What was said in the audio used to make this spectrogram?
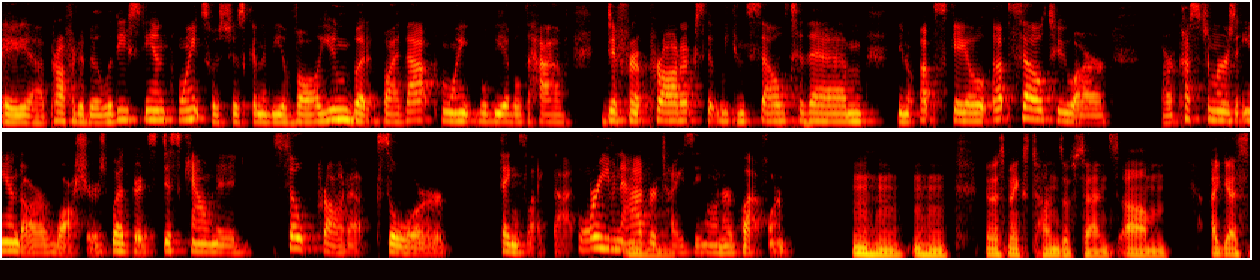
a, a profitability standpoint. So it's just going to be a volume, but by that point, we'll be able to have different products that we can sell to them. You know, upscale, upsell to our our customers and our washers, whether it's discounted soap products or things like that, or even mm-hmm. advertising on our platform. Mm-hmm, mm-hmm. And this makes tons of sense. Um, I guess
